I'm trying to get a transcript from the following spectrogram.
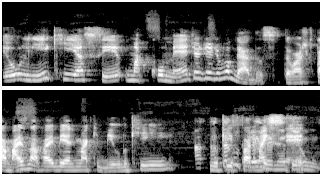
eu li que ia ser uma comédia de advogados. Então acho que tá mais na vibe Ellie McBeal do que do Até que no trailer, mais né, tem, um,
